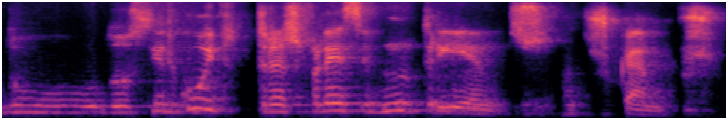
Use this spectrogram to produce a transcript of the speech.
do, do circuito de transferência de nutrientes dos campos.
